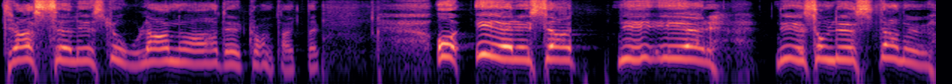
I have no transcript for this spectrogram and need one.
trassel i skolan och hade kontakter. Och är det så att ni är, ni som lyssnar nu,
